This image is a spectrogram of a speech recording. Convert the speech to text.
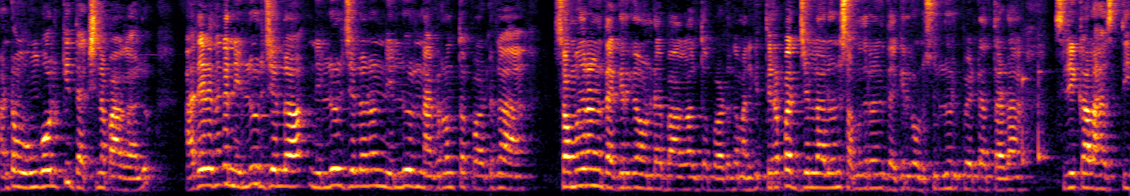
అంటే ఒంగోలుకి దక్షిణ భాగాలు. అదేవిధంగా నెల్లూరు జిల్లా నెల్లూరు జిల్లాలో నెల్లూరు నగరంతో పాటుగా సముద్రానికి దగ్గరగా ఉండే భాగాలతో పాటుగా మనకి తిరుపతి జిల్లాలోని సముద్రానికి దగ్గరగా ఉండే సుల్లూరుపేట తడ శ్రీకాళహస్తి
